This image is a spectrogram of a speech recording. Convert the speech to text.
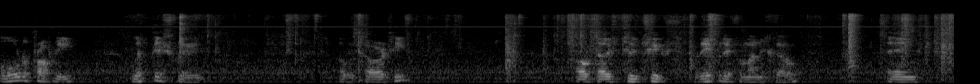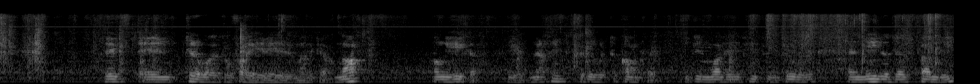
all the property with this flag of authority of those two chiefs, Repere for Manukau and and Te Rawakato Here Manukau, not Hongi Hika. He had nothing to do with the contract. He didn't want anything to do with it, and neither does Bundy,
